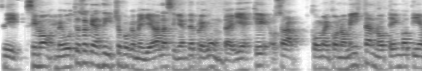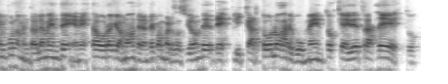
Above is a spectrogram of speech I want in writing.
Sí, Simón, me gusta eso que has dicho porque me lleva a la siguiente pregunta y es que, o sea, como economista no tengo tiempo, lamentablemente, en esta hora que vamos a tener de conversación de, explicar todos los argumentos que hay detrás de esto,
